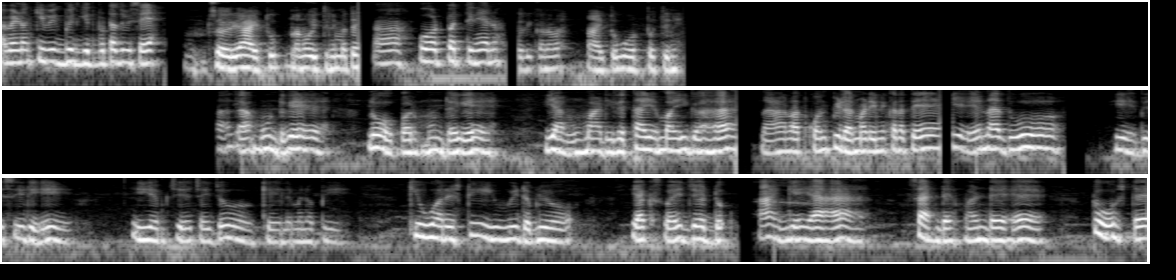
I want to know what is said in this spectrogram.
ಅವೇನೋ ಕಿವಿಗೆ ಬಿದ್ದಿದ್ಬಿಟ್ಟದು ವಿಷಯ. ಸರಿ ಆಯ್ತು ನಾನು ಹೋಯ್ತೀನಿ ಮತ್ತೆ. ಹಾ ಓಟ್ ಬರ್ತೀನಿ ಏನು ಸರಿ ಕಣವ ಆಯಿತು ಓದ್ಬತ್ತೀನಿ ಅಲ್ಲ ಮುಂಡ್ಗೆ ಲೋಪರ್ ಮುಂಡೆಗೆ. ಹೆಂಗ್ ಮಾಡಿಲ್ಲ ತಾಯಮ್ಮ ಈಗ? ನಾನು ಹತ್ಕೊಂಡು ಪಿಡ ಮಾಡೀನಿ ಕರತೆ ಏನದು A B C D E M C H ಐದು K L M N P Q R S T U V W X Y Z ಹಂಗೆಯ? Sunday Monday Tuesday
